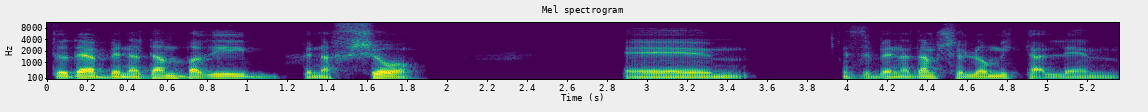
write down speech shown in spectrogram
אתה יודע, בן אדם בריא בנפשו, אמ, זה בן אדם שלא מתעלם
